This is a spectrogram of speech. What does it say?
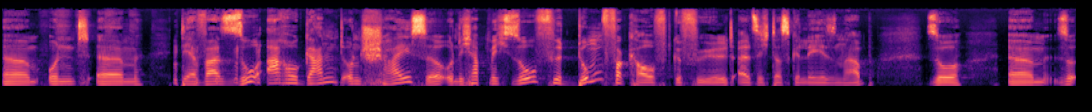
Ähm, und ähm, der war so arrogant und scheiße und ich habe mich so für dumm verkauft gefühlt, als ich das gelesen habe. So, ähm, so,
